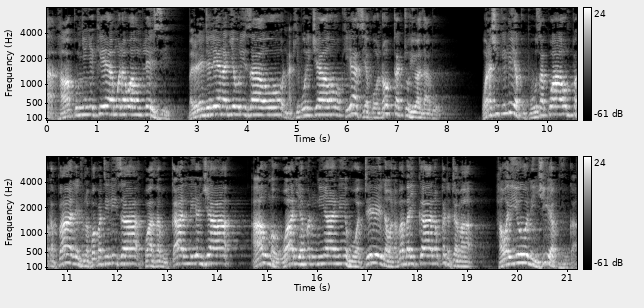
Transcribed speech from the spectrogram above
hawakumnyenyekea Mola wao mlezi, bali waliendelea na jeuri zao na kiburi chao kiasi ya kuondoka tu hiyo adhabu. Wanashikilia kupuuza kwao mpaka pale tunapopatiliza kwa adhabu kali ya njaa au mauaji hapa duniani huwa tena wanababaika na kukata tamaa. Hawaioni njia ya kuvuka.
